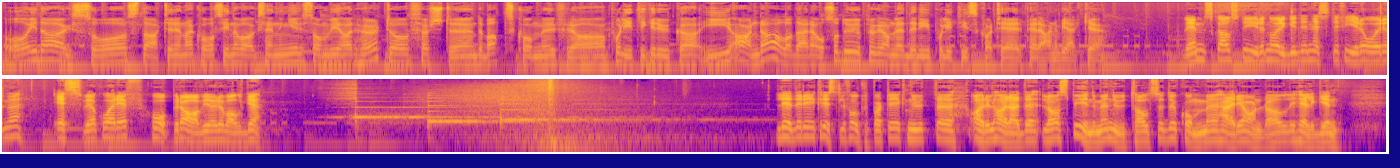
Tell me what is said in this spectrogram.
Og i dag så starter NRK sine valgsendinger, som vi har hørt. Og første debatt kommer fra politikeruka i Arendal. Og der er også du programleder i Politisk kvarter, Per Arne Bjerke. Hvem skal styre Norge de neste fire årene? SV og KrF håper å avgjøre valget. Leder i Kristelig Folkeparti, Knut eh, Arild Hareide. La oss begynne med en uttalelse du kom med her i Arendal i helgen.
